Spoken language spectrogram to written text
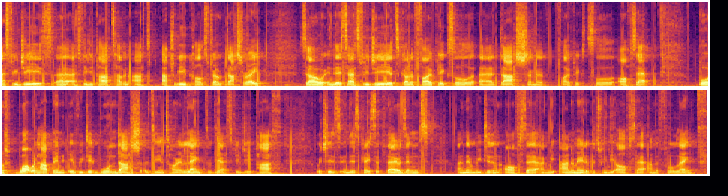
SVGs, uh, SVG paths have an at attribute called stroke dash array. So in this SVG, it's got a five pixel uh, dash and a five pixel offset. But what would happen if we did one dash as the entire length of the SVG path, which is in this case a thousand, and then we did an offset and we animated between the offset and the full length?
